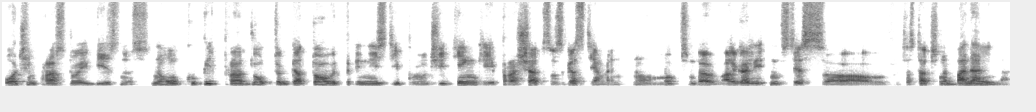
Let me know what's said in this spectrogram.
очень простой бизнес. Ну, купить продукт, готовый, принести, получить деньги и прощаться с гостями. Ну, в общем-то, алгоритм здесь э, достаточно банально.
